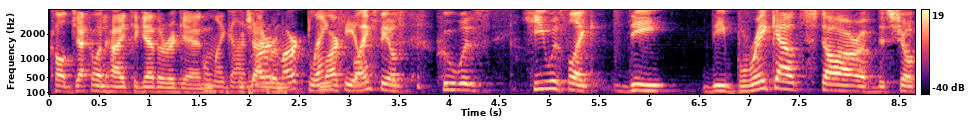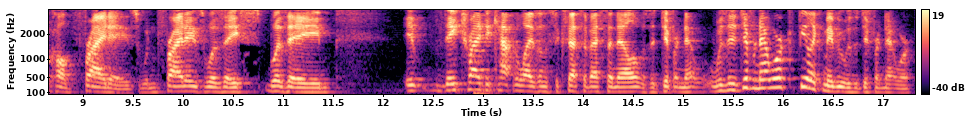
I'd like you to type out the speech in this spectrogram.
called Jekyll and Hyde Together Again. Oh my God. which I Mark- rem- Mark Mark Blankfield. Blankfield, who was he was like the the breakout star of this show called Fridays. When Fridays was a was a it, they tried to capitalize on the success of SNL. It was a different network. Was it a different network? I feel like maybe it was a different network.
